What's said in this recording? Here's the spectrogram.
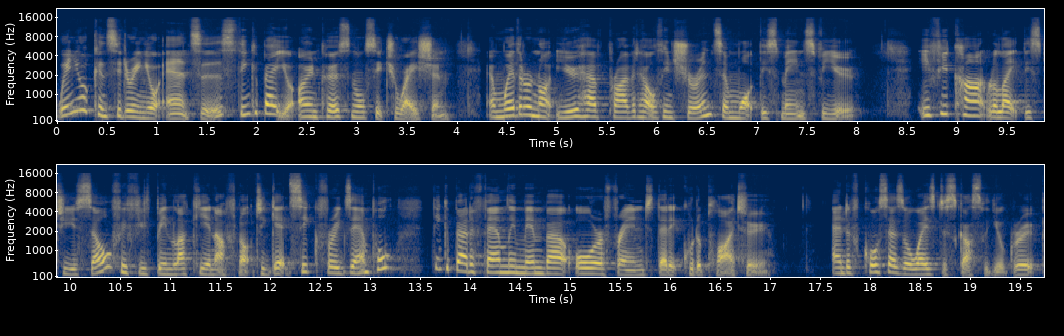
When you're considering your answers, think about your own personal situation and whether or not you have private health insurance and what this means for you. If you can't relate this to yourself, if you've been lucky enough not to get sick, for example, think about a family member or a friend that it could apply to. And of course, as always, discuss with your group.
